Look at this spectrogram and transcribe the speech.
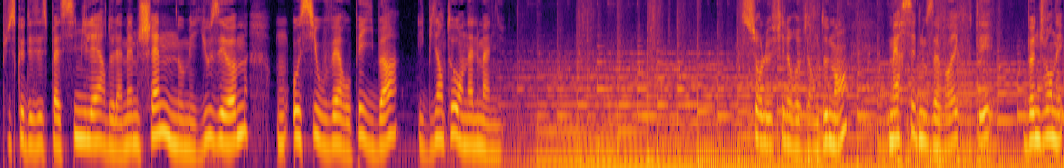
puisque des espaces similaires de la même chaîne, nommés Museum, ont aussi ouvert aux Pays-Bas et bientôt en Allemagne. Sur le fil revient demain. Merci de nous avoir écoutés. Bonne journée.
